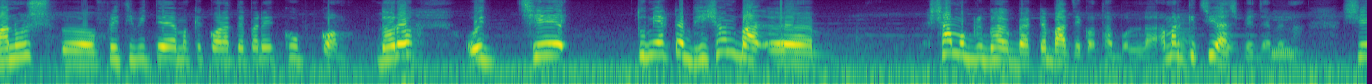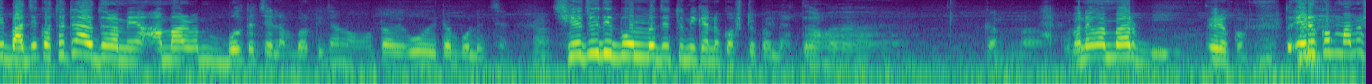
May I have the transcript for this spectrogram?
মানুষ পৃথিবীতে আমাকে করাতে পারে খুব কম। ধরো ওই যে তুমি একটা ভীষণ সামগ্রিকভাবে একটা বাজে কথা বললা। আমার কিছুই আসবে যাবে না। সেই বাজে কথাটা ধর আমি আমার বলতে চাইলাম বর কি জানো ওটা ও এটা বলেছে। সে যদি বলল যে তুমি কেন কষ্ট পাইলা তো হ্যাঁ, করে। মানে আমার এরকম। তো এরকম মানুষ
